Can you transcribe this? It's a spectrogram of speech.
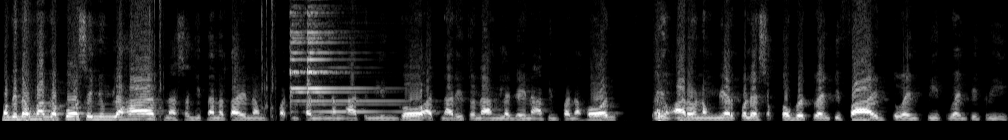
Magandang umaga po sa inyong lahat. Nasa gitna na tayo ng, ng, ng ating linggo at narito na ang lagay na ating panahon ngayong araw ng Miyerkules, October 25, 2023.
